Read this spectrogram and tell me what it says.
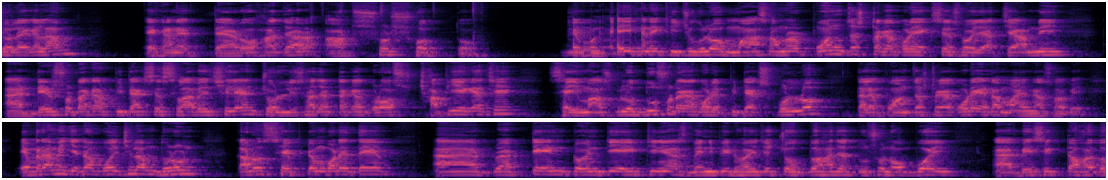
চলে গেলাম, এখানে তেরো হাজার আটশো সত্তর। দেখুন, এইখানে কিছুগুলো মাস আপনার পঞ্চাশ টাকা করে এক্সেস হয়ে যাচ্ছে। আপনি দেড়শো টাকা পিট্যাক্সের স্ল্যাবে ছিলেন, চল্লিশ হাজার টাকা গ্রস ছাপিয়ে গেছে সেই মাসগুলো দুশো টাকা করে পিট্যাক্স পড়ল, তাহলে পঞ্চাশ টাকা করে এটা মাইনাস হবে। এবার আমি যেটা বলছিলাম, ধরুন কারও সেপ্টেম্বরেতে ten twenty eighteen years benefit হয়েছে চোদ্দ হাজার দুশো নব্বই বেসিকটা হয়তো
